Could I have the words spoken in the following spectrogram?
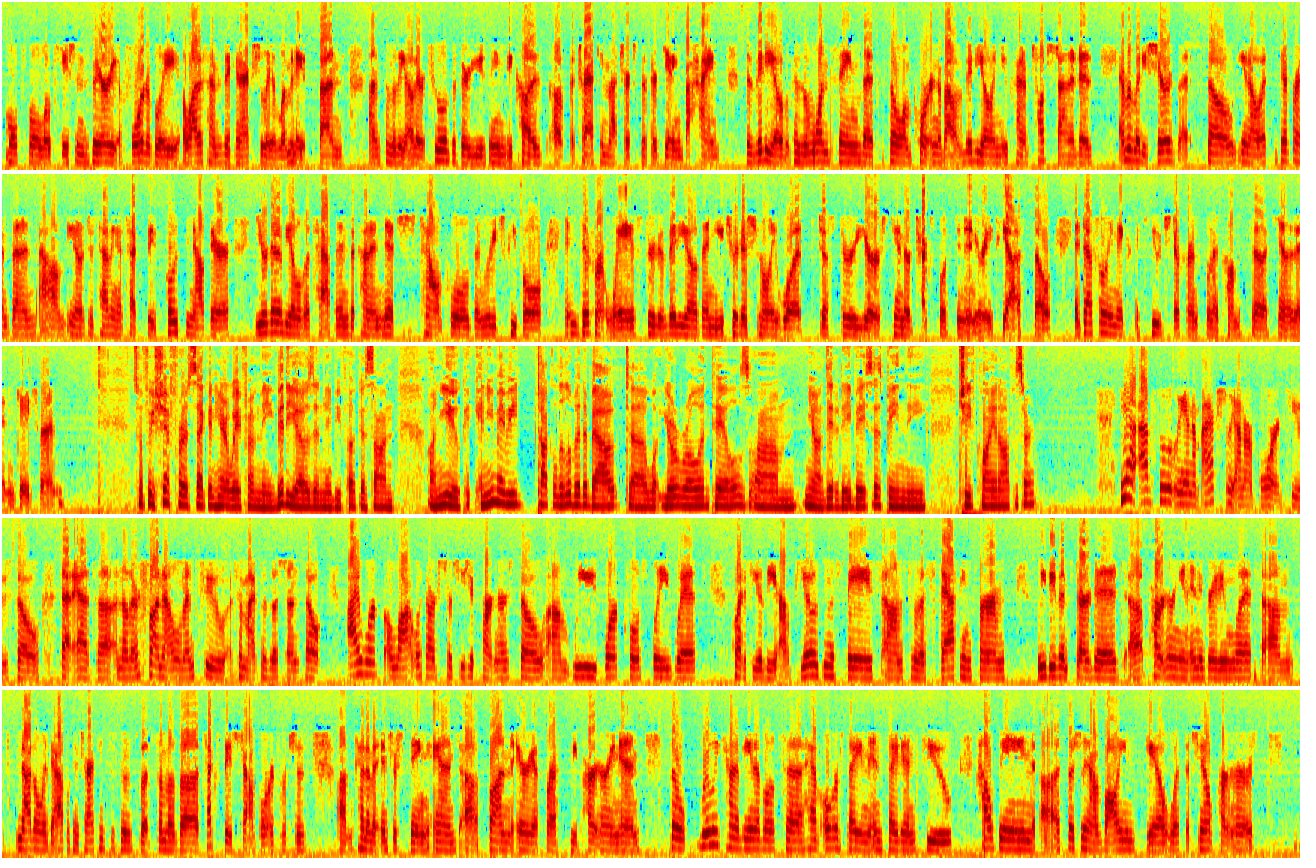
multiple locations very affordably. A lot of times they can actually eliminate spend on some of the other tools that they're using because of the tracking metrics that they're getting behind the video. Because the one thing that's so important about video, and you kind of touched on it, is everybody shares it. So, you know, it's different than, um, you know, just having a text-based posting out there. You're going to be able to tap into kind of niche talent pools and reach people in different ways through the video than you traditionally would just through your standard text posting in your ATS. So it definitely makes a huge difference when it comes to candidate engagement. So if we shift for a second here away from the videos and maybe focus on on you, c- can you maybe talk a little bit about uh, what your role entails, um, you know, on a day-to-day basis, being the chief client officer? Yeah, absolutely, and I'm actually on our board too, so that adds uh, another fun element to to my position. So I work a lot with our strategic partners. So um, we work closely with quite a few of the RPOs in the space, um, some of the staffing firms, We've even started uh, partnering and integrating with um, not only the applicant tracking systems, but some of the text-based job boards, which is um, kind of an interesting and uh, fun area for us to be partnering in. So really kind of being able to have oversight and insight into helping, uh, especially on a volume scale with the channel partners,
